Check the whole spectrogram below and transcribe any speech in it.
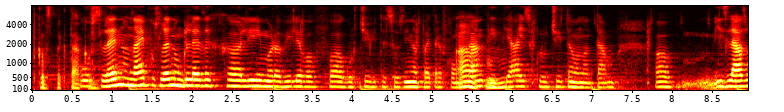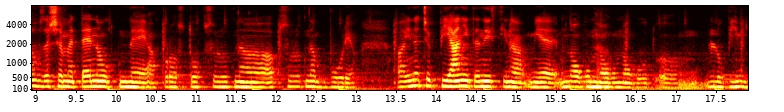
такъв спектакъл? Последно, най-последно гледах Лили Маравиля в Горчивите сълзи на Петра Фонкант и тя е изключителна там. Излязох зашеметена от нея, просто абсолютна, абсолютна буря. А, иначе пияните наистина ми е много, много, много а, любим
